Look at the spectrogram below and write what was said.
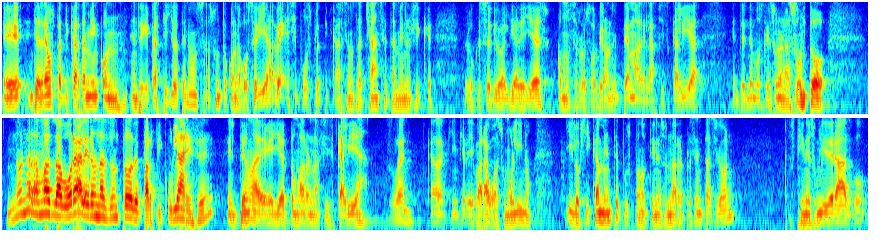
Eh, intentaremos platicar también con Enrique Castillo, tenemos asunto con la vocería, a ver si podemos platicar, si nos da chance también Enrique, de lo que se dio el día de ayer, cómo se resolvieron el tema de la fiscalía. Entendemos que es un asunto no nada más laboral, era un asunto de particulares, ¿eh? El tema de que ayer tomaron la fiscalía. Pues bueno, cada quien quiere llevar agua a su molino. Y lógicamente, pues cuando tienes una representación, pues tienes un liderazgo,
